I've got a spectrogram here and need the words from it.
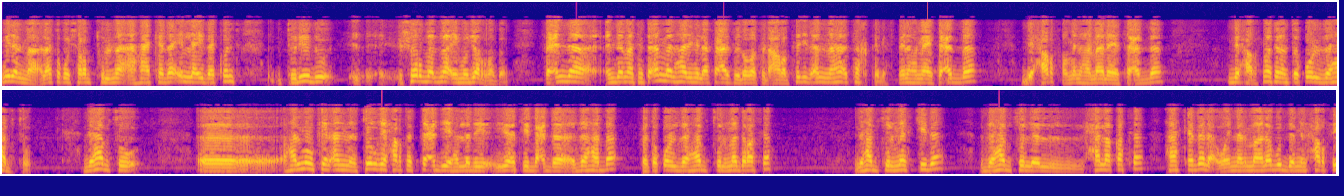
من الماء. لا تقول شربت الماء هكذا إلا إذا كنت تريد شرب الماء مجردا. فعند عندما تتأمل هذه الأفعال في لغة العرب تجد أنها تختلف. منها ما يتعدى بحرف ومنها ما لا يتعدى بحرف. مثلا تقول ذهبت. ذهبت آه، هل ممكن أن تلغي حرف التعدية الذي يأتي بعد ذهب؟ فتقول ذهبت المدرسة ذهبت المسجد ذهبت الحلقة هكذا لا وإنما لابد من حرف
